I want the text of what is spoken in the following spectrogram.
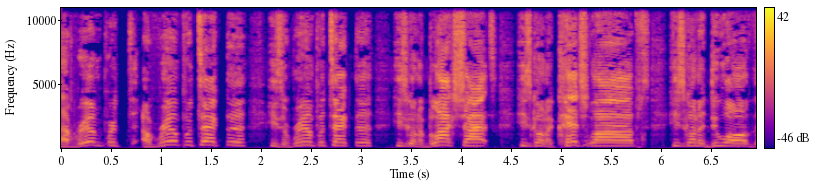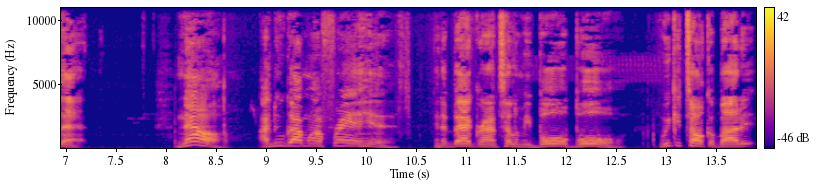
a rim a rim protector. He's a rim protector. He's gonna block shots. He's gonna catch lobs. He's gonna do all that. Now, I do got my friend here in the background telling me Bol Bol. We could talk about it.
